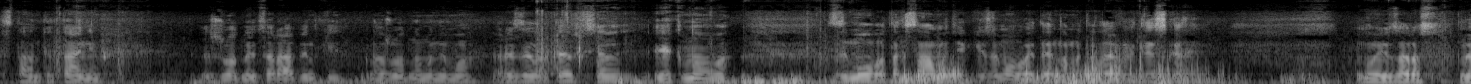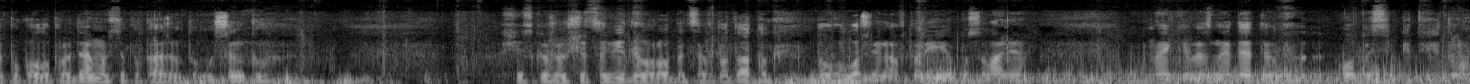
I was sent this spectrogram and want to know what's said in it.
Стан титанів жодної царапинки на жодному нема. Резина теж вся як нова. Зимова так само, тільки зимова йде на металевих дисках. Ну і зараз ми по колу пройдемося, покажемо ту машинку. Ще скажу, що це відео робиться в додаток до оголошення авторії, посилання на яке ви знайдете в описі під відео.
